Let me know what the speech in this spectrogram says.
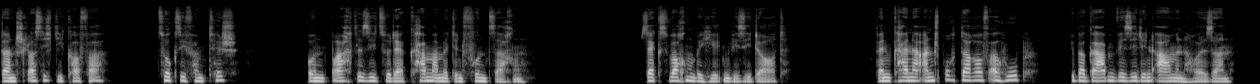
Dann schloss ich die Koffer, zog sie vom Tisch und brachte sie zu der Kammer mit den Fundsachen. Sechs Wochen behielten wir sie dort. Wenn keiner Anspruch darauf erhob, übergaben wir sie den Armenhäusern.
